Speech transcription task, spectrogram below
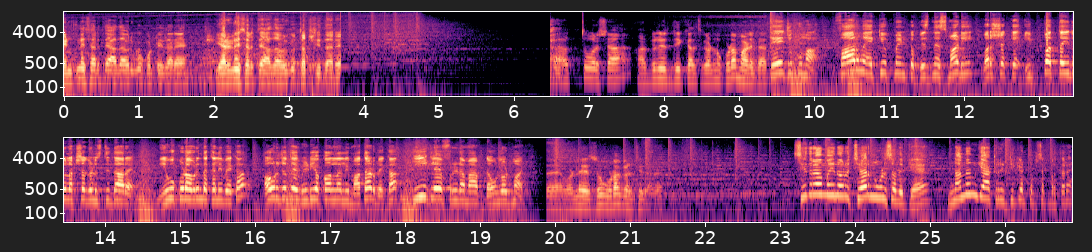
ಎಂಟನೇ ಸರ್ತಿ ಆದವರಿಗೂ ಕೊಟ್ಟಿದ್ದಾರೆ ಎರಡನೇ ಸರ್ತಿ ಆದವರಿಗೂ ತಪ್ಪಿಸಿದ್ದಾರೆ. ಹತ್ತು ವರ್ಷ ಅಭಿವೃದ್ಧಿ ಕೆಲಸಗಳನ್ನು ಕೂಡ ಮಾಡಿದ್ದಾರೆ. ತೇಜುಕುಮಾರ್ ಫಾರ್ಮ್ ಎಕ್ವಿಪ್ಮೆಂಟ್ ಬಿಸ್ನೆಸ್ ಮಾಡಿ ವರ್ಷಕ್ಕೆ ಇಪ್ಪತ್ತೈದು ಲಕ್ಷ ಗಳಿಸ್ತಿದ್ದಾರೆ. ನೀವು ಕೂಡ ಅವರಿಂದ ಕಲಿಬೇಕಾ? ಅವ್ರ ಜೊತೆ ವಿಡಿಯೋ ಕಾಲ್ನಲ್ಲಿ ಮಾತಾಡಬೇಕಾ? ಈಗಲೇ ಫ್ರೀಡಮ್ ಆ್ಯಪ್ ಡೌನ್ಲೋಡ್ ಮಾಡಿ. ಒಳ್ಳೆ ಹೆಸರು ಕೂಡ ಗಳಿಸಿದ್ದಾರೆ. ಸಿದ್ದರಾಮಯ್ಯನವರು ಚೇರ್ನ ಉಳಿಸೋದಕ್ಕೆ ನನ್ನನ್ಗೆ ಯಾಕ್ರಿ ಟಿಕೆಟ್ ತಪ್ಸಕ್ ಬರ್ತಾರೆ?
